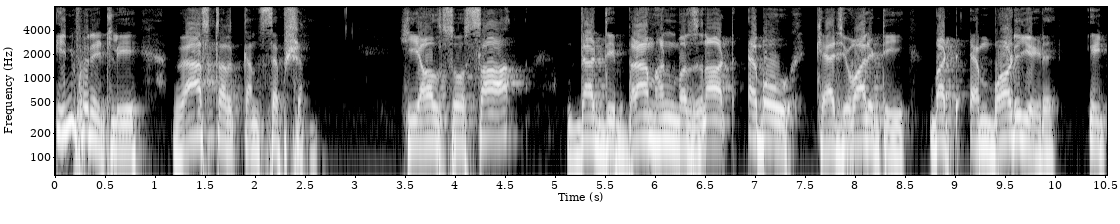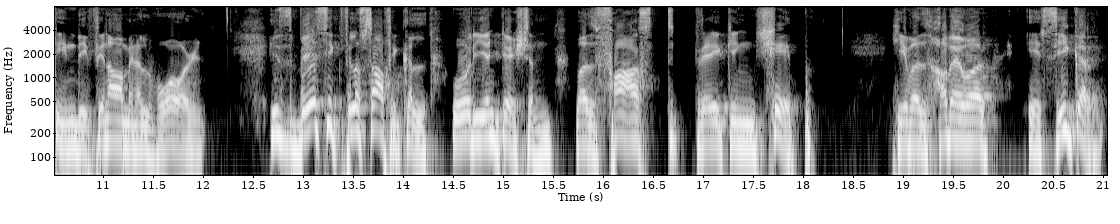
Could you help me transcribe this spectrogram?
infinitely vaster conception. He also saw that the Brahman was not above casuality but embodied it in the phenomenal world. His basic philosophical orientation was fast taking shape. He was, however, a seeker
